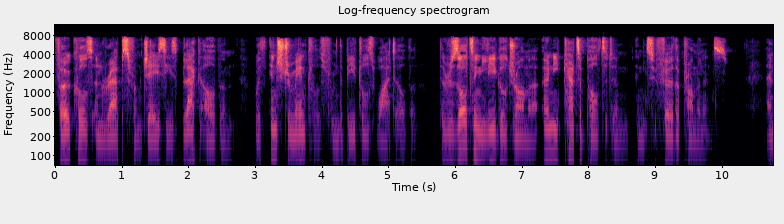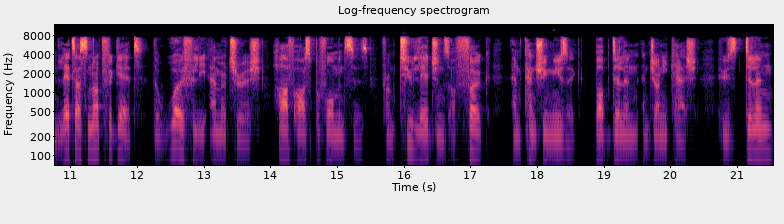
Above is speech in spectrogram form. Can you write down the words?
vocals and raps from Jay-Z's Black album with instrumentals from the Beatles' White album. The resulting legal drama only catapulted him into further prominence. And let us not forget the woefully amateurish, half-assed performances from two legends of folk and country music, Bob Dylan and Johnny Cash, whose Dylan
